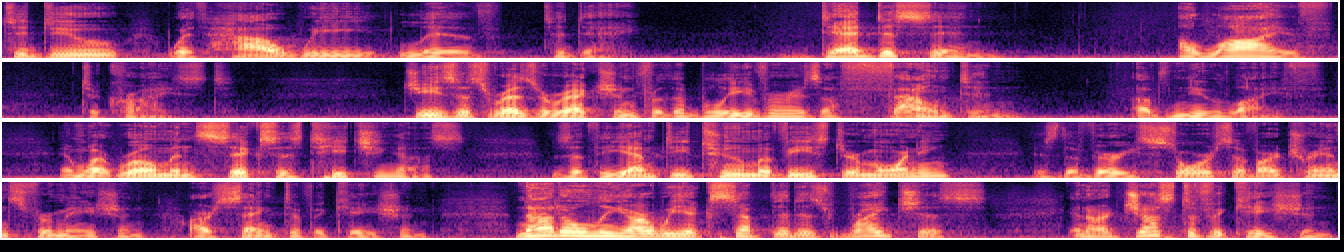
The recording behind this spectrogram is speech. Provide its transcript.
to do with how we live today dead to sin, alive to Christ. Jesus' resurrection for the believer is a fountain of new life. And what Romans 6 is teaching us is that the empty tomb of Easter morning is the very source of our transformation, our sanctification. Not only are we accepted as righteous in our justification,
